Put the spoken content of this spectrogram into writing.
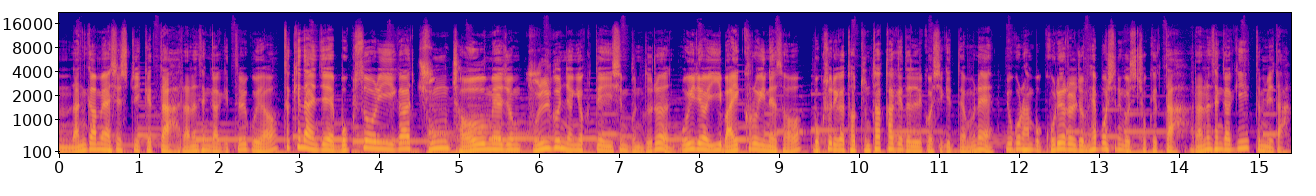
음, 난감해 하실 수도 있겠다라는 생각이 들고요. 특히나 이제 목소리가 중저음에 좀 굵은 영역대이신 분들은 오히려 이 마이크로 인해서 목소리가 더 둔탁하게 들릴 것이기 때문에 요거는 한번 고려를 좀 해보시는 것이 좋겠다라는 생각이 듭니다.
